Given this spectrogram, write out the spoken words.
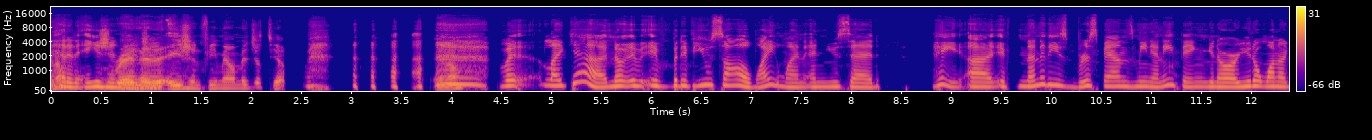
know, redheaded Asian redheaded midgets. Asian female midgets. Yep, you know. but like yeah no if, if but if you saw a white one and you said hey uh if none of these wristbands mean anything you know or you don't want to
